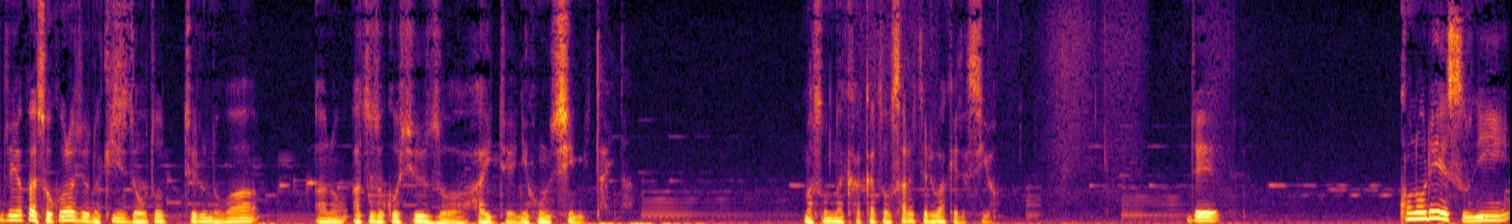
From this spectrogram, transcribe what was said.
で、やっぱりそこら中の記事で劣ってるのは、あの、厚底シューズを履いて日本新みたいな。まあそんな書き方をされてるわけですよ。で、このレースに、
